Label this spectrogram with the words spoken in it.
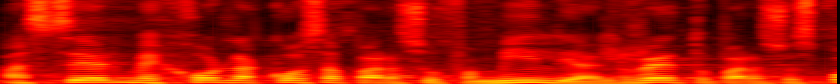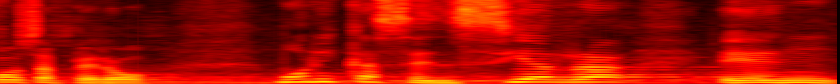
hacer mejor la cosa para su familia, el reto para su esposa, pero Mónica se encierra en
